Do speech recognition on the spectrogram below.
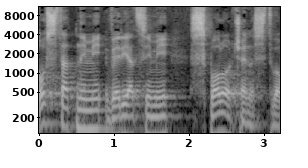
ostatnými veriacimi spoločenstvo.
